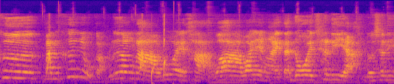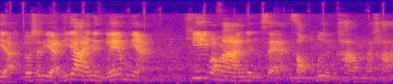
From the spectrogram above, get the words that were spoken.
คือมันขึ้นอยู่กับเรื่องราวด้วยค่ะว่าว่ายังไงแต่โดยเฉลี่ยโดยเฉลี่ย โดยเฉลี่ยนิยายหนึ่งเล่มเนี่ยที่ประมาณ1นึ่งแสนสองหมื่นคำนะคะ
